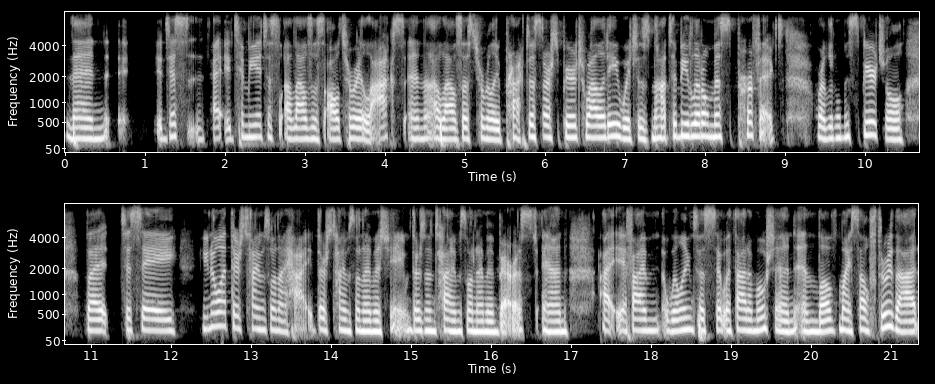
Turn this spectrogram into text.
Then it just it, to me it just allows us all to relax and allows us to really practice our spirituality which is not to be little miss perfect or little miss spiritual but to say you know what? There's times when i hide. There's times when i'm ashamed. There's times when i'm embarrassed. And I, if i'm willing to sit with that emotion and love myself through that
